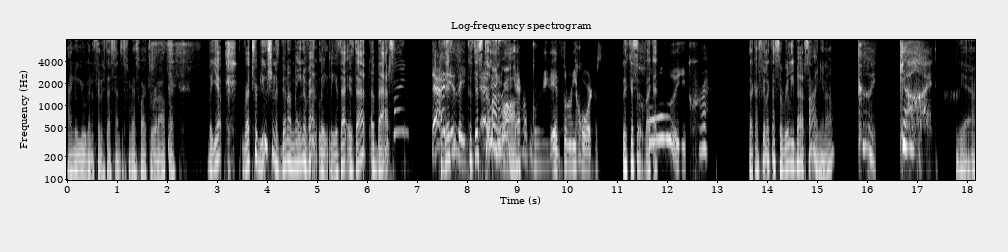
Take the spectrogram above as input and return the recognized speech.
I knew you were going to finish that sentence for me. That's why I threw it out there. But yep, retribution has been on main event lately. Is that is that a bad sign? That 'Cause is a 'cause they're still on Raw. Downgrade in three quarters. Like, it's a- like, I, Holy crap! like I feel like that's a really bad sign. You know? Good God! Yeah,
